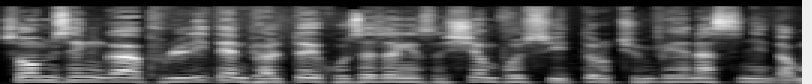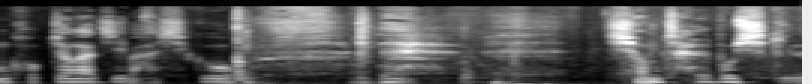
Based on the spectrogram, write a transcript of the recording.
수험생과 분리된 별도의 고사장에서 시험 볼 수 있도록 준비해놨으니 너무 걱정하지 마시고, 네. 시험 잘 보시길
